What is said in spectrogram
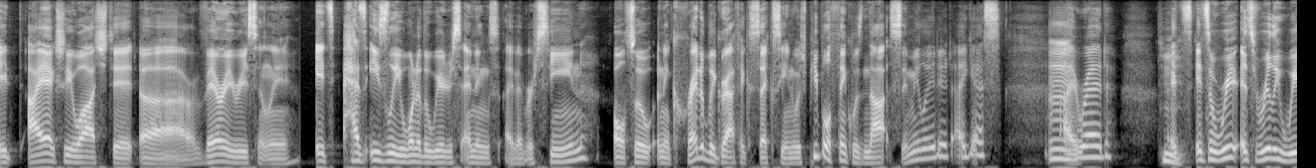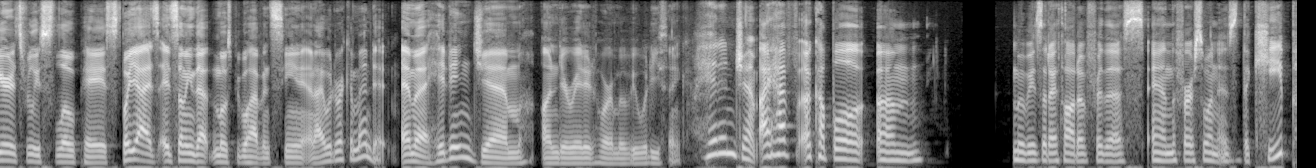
It. I actually watched it uh, very recently. It has easily one of the weirdest endings I've ever seen. Also, an incredibly graphic sex scene, which people think was not simulated. I guess I read. It's it's a re- it's really weird. It's really slow paced, but yeah, it's it's something that most people haven't seen, and I would recommend it. Emma, hidden gem, underrated horror movie. What do you think? Hidden gem. I have a couple um movies that I thought of for this, and the first one is The Keep,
